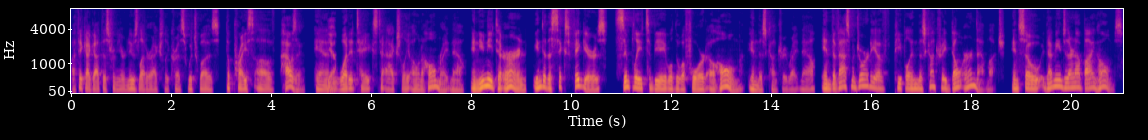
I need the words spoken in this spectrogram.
I think I got this from your newsletter, actually, Chris, which was the price of housing and yeah. what it takes to actually own a home right now. And you need to earn into the six figures simply to be able to afford a home in this country right now. And the vast majority of people in this country don't earn that much. And so that means they're not buying homes.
